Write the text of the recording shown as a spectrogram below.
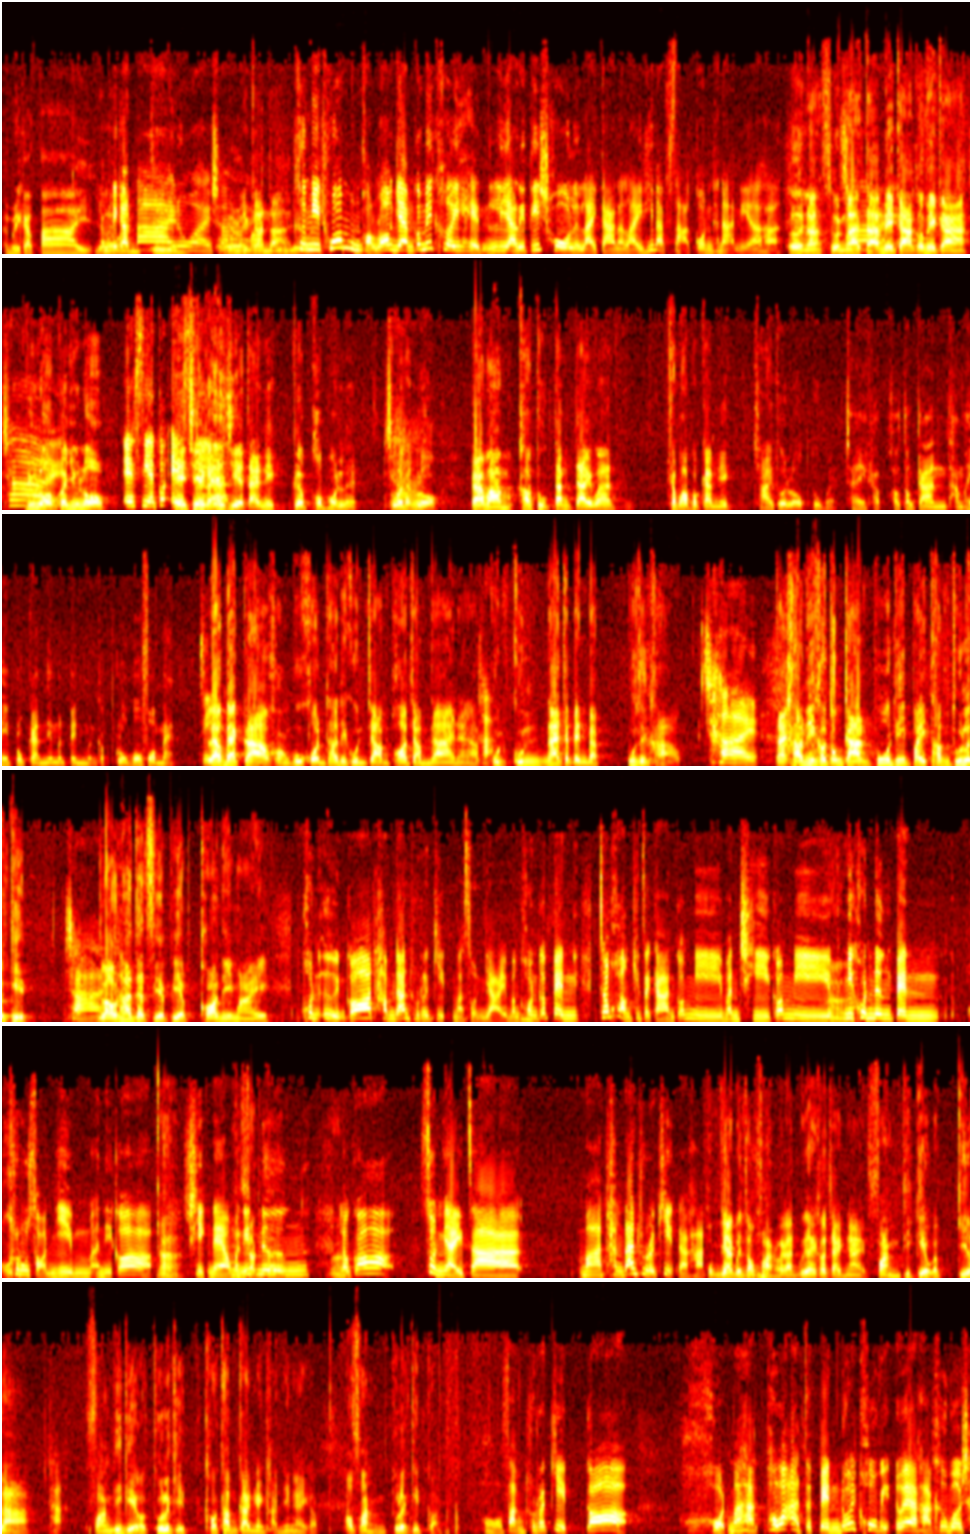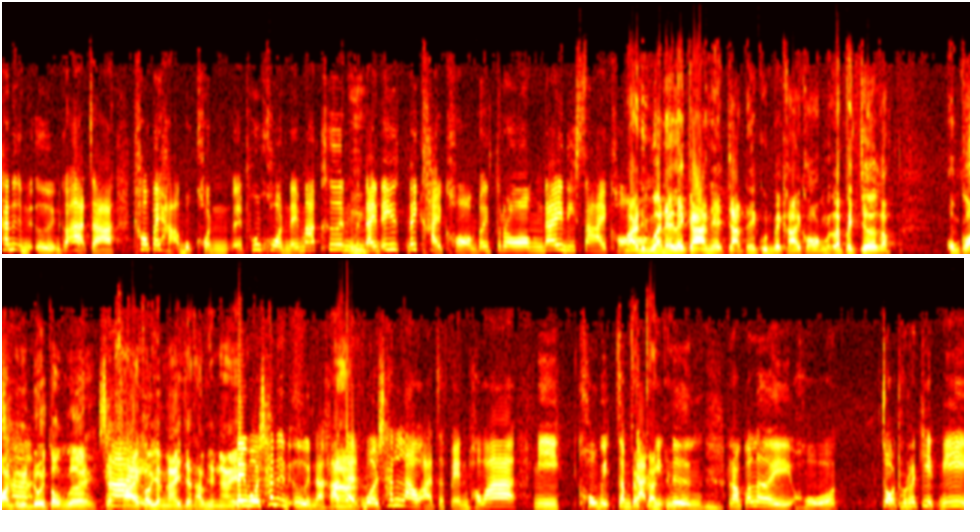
อเมริกาใต้เยอรมันอเมริกาใต้จีนด้วยใช่อเมริกาใต้คือมีทั่วมุมของโลกแยมก็ไม่เคยเห็นเรียลิตี้โชว์หรือรายการอะไรที่แบบสากลขนาดนี้ค่ะ เออนะ ส่วนมากใช่ถ้าอเมริกาก็อเมริกาใช่ยุโรปก็ยุโรป เอเชียก็เอเอเชียก็เอเชียแต่อันนี้เกือบครบหมดเลยทั่วใช่ทั้งโลก แปลว่าเขาถูกตั้งใจว่าเฉพาะโปรแกรมนี้ฉายทั่วโลกถูกไหมใช่ครับเขาต้องการทำให้โปรแกรมนี้มันเป็นเหมือนกับ global format จริง แล้วแบ็กกราวด์ของผู้คนเท่าที่คุณจำพอจำได้นะครับค่ะ คุณคุณน่าจะเป็นแบบผู้สื่อข่าว ใช่แต่คราวนี้เขาต้องการผู้ที่ไปทำธุรกิจ ใช่ เราน่าจะเสียเปรียบข้อนี้ไหม คนอื่นก็ทำด้านธุรกิจมาส่วนใหญ่ บางคนก็เป็นเจ้าของกิจการก็มีบัญชีก็มีอ่ามีมีคนหนึงเป็นครูสอนยิม อันนี้ก็อ่าฉีกแนวมานิดนึง Instructor อ่า แล้วก็ส่วนใหญ่จะมาทางด้านธุรกิจนะคะผมแยกเป็นสองฝั่งแล้วกันเพื่อให้เข้าใจง่าย ฝั่งที่เกี่ยวกับกีฬา ค่ะ ฝั่งที่เกี่ยวกับธุรกิจเขาทำการแข่งขันยังไงครับ เอาฝั่งธุรกิจก่อน โหฝั่งธุรกิจก็โหดมาก เพราะว่าอาจจะเป็นด้วยโควิดด้วยอะค่ะ คือเวอร์ชันอื่นๆ ก็อาจจะเข้าไปหาบุคคลเอ่อผู้คนได้มากขึ้นอืมได้ได้ได้ขายของโดยตรง ได้ดีไซน์ของ หมายถึงว่าในรายการเนี่ยจัดให้คุณไปขายของแล้วไปเจอกับองค์กรใช่อื่นโดยตรงเลยจะใช่ขายเขายังไงจะทำยังไง ในเวอร์ชันอื่นๆ นะคะ อ่าแต่เวอร์ชันเราอาจจะเป็นเพราะว่ามีโควิดจำกัดจำกัดนิดนึง อยู่อืม เราก็เลยโหโจทย์ธุรกิจนี่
